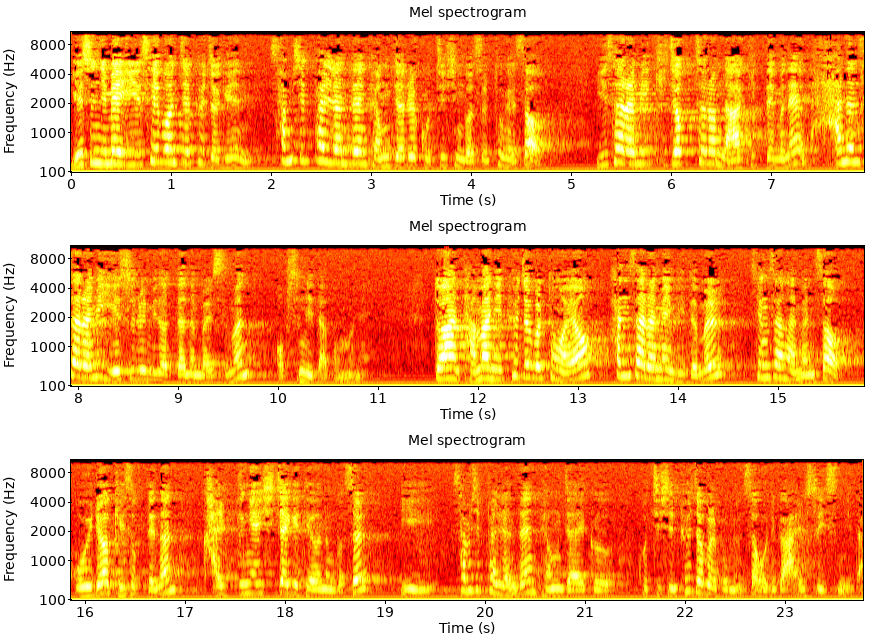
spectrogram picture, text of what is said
예수님의 이 세 번째 표적인 38년 된 병자를 고치신 것을 통해서 이 사람이 기적처럼 나았기 때문에 많은 사람이 예수를 믿었다는 말씀은 없습니다, 본문에. 또한 다만 이 표적을 통하여 한 사람의 믿음을 생산하면서 오히려 계속되는 갈등의 시작이 되어는 것을 이 38년 된 병자의 그 고치신 표적을 보면서 우리가 알 수 있습니다.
